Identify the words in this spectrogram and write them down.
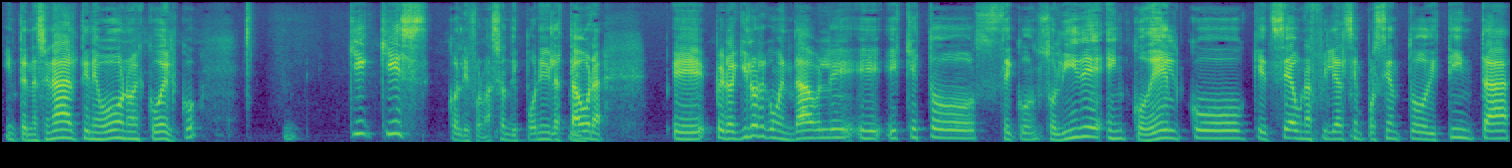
internacional, tiene bonos, es Coelco, ¿qué, qué es, con la información disponible hasta mm. ahora, eh, pero aquí lo recomendable eh, es que esto se consolide en Codelco, que sea una filial 100% distinta,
